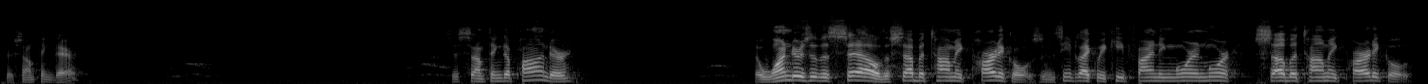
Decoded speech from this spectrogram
Is there something there? It's just something to ponder. The wonders of the cell, the subatomic particles, and it seems like we keep finding more and more subatomic particles.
